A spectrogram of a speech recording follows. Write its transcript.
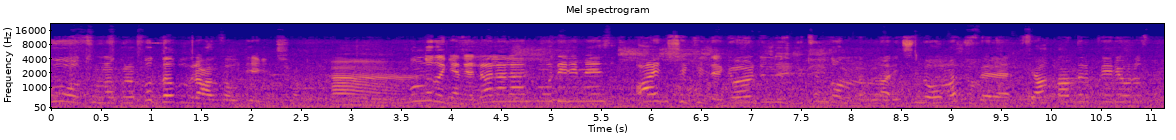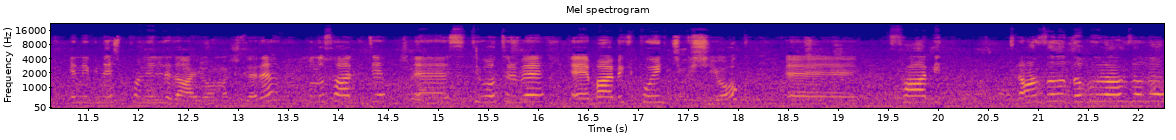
Bu turna grubu Double Ranzalı diye geçiyor. Ha. Bunda da gene La La Land modelimiz aynı şekilde gördüğünüz bütün donanımlar içinde olmak üzere fiyatlandırıp veriyoruz. Yine güneş paneli de dahil olmak üzere. Bunda sadece e, City Water ve e, Barbecue Point çıkışı yok. E, sabit ranzalı, double ranzalı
